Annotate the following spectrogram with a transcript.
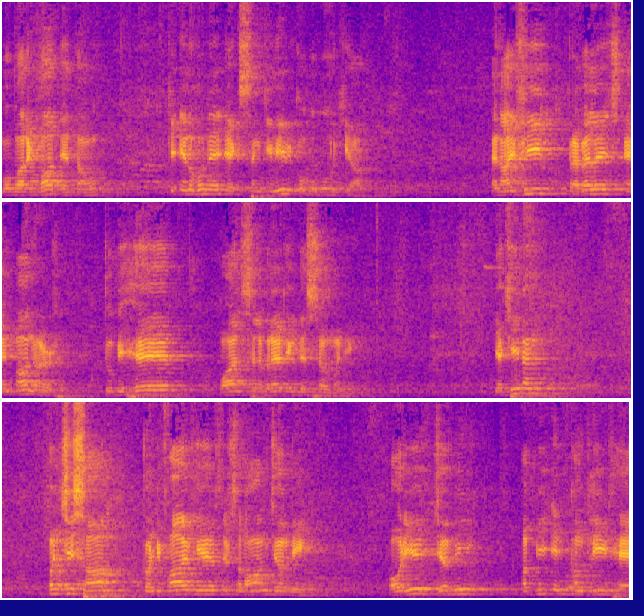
मुबारकबाद देता हूँ कि इन्होंने एक संगीवीर को अबूर किया। And I feel privileged and honour to be here while celebrating this ceremony यकीन पच्चीस साल twenty five years it's a long journey और ये जर्नी अभी इनकम्प्लीट है।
